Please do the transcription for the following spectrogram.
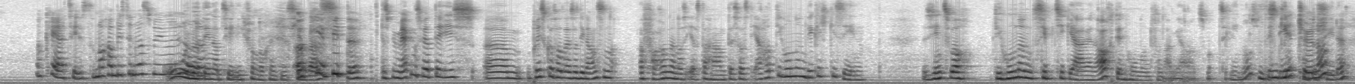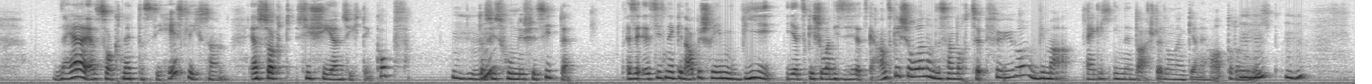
Okay, erzählst du noch ein bisschen was über ihn? Oh, über oder? den erzähle ich schon noch ein bisschen Okay, was. bitte. Das Bemerkenswerte ist, ähm, Priskos hat also die ganzen Erfahrungen aus erster Hand. Das heißt, er hat die Hunnen wirklich gesehen. Es sind zwar die Hunnen 70 Jahre nach den Hunnen von Ammianus Marcellinus und es Sind die gibt jetzt schöner? Unterschiede. Naja, er sagt nicht, dass sie hässlich sind. Er sagt, sie scheren sich den Kopf. Mhm. Das ist hunnische Sitte. Also es ist nicht genau beschrieben, wie jetzt geschoren ist. Es ist jetzt ganz geschoren und es sind noch Zöpfe über, wie man eigentlich in den Darstellungen gerne hat oder mhm. nicht. Mhm.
